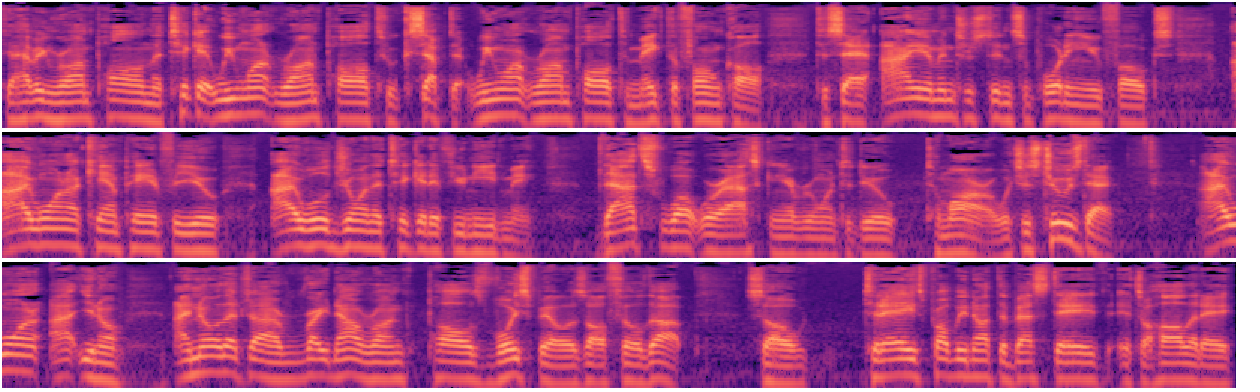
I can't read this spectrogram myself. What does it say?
to having Ron Paul on the ticket, we want Ron Paul to accept it. We want Ron Paul to make the phone call to say, I am interested in supporting you folks. I want to campaign for you. I will join the ticket if you need me. That's what we're asking everyone to do tomorrow, which is Tuesday. I want, I, you know, I know that uh, right now Ron Paul's voicemail is all filled up. So today's probably not the best day. It's a holiday.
